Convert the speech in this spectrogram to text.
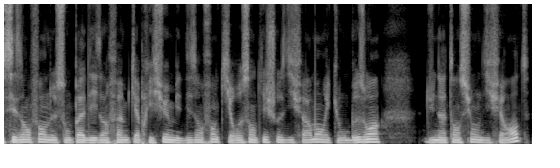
ces enfants ne sont pas des infâmes capricieux, mais des enfants qui ressentent les choses différemment et qui ont besoin d'une attention différente.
